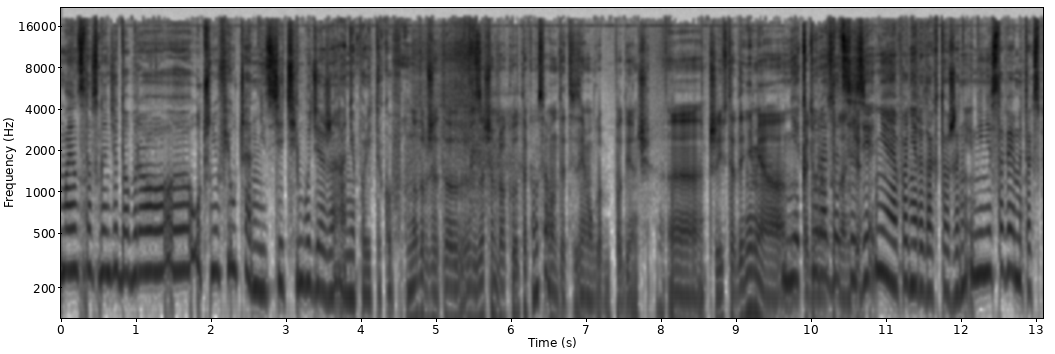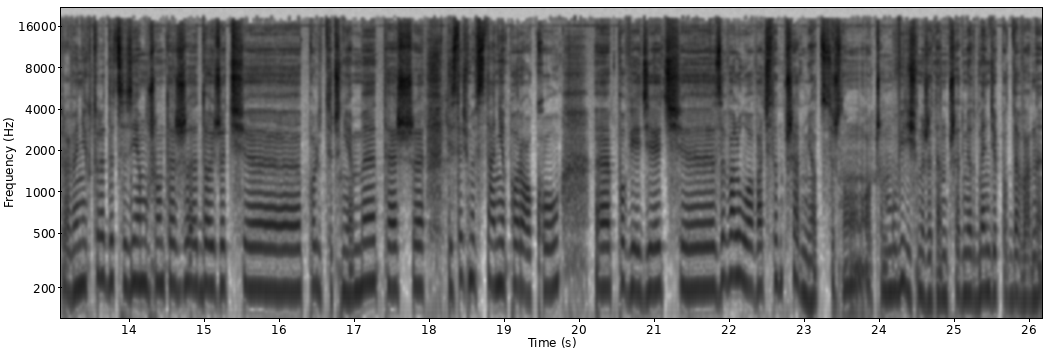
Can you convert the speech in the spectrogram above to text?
mając na względzie dobro e, uczniów i uczennic, dzieci i młodzieży, a nie polityków. No dobrze, to w zeszłym roku taką samą decyzję mogłaby podjąć. E, czyli wtedy nie miała Niektóre decyzje, nie panie redaktorze, nie, nie, nie stawiajmy tak sprawy. Niektóre decyzje muszą też dojrzeć e, politycznie. My też e, jesteśmy w stanie po roku e, powiedzieć, e, zewaluować ten przedmiot. Zresztą o czym mówiliśmy, że ten przedmiot będzie poddawany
